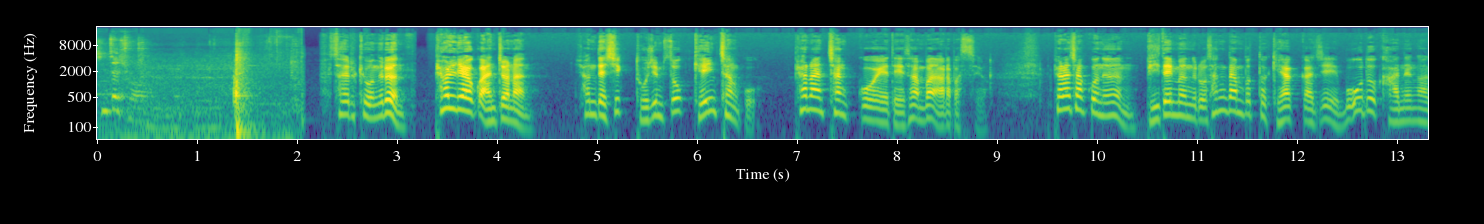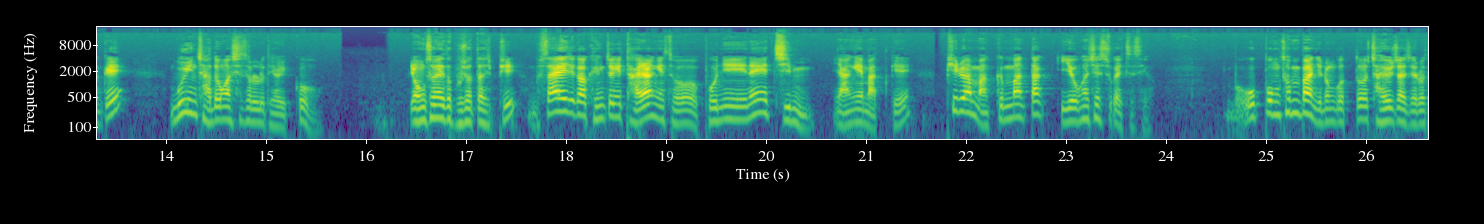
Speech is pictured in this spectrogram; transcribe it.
진짜 좋아요. 자 이렇게 오늘은 편리하고 안전한 현대식 도심 속 개인 창고 편한 창고에 대해서 한번 알아봤어요. 편한 창고는 비대면으로 상담부터 계약까지 모두 가능하게 무인 자동화 시설로 되어 있고 영상에서 보셨다시피 뭐 사이즈가 굉장히 다양해서 본인의 짐 양에 맞게 필요한 만큼만 딱 이용하실 수가 있으세요. 뭐 옷봉 선반 이런 것도 자유자재로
